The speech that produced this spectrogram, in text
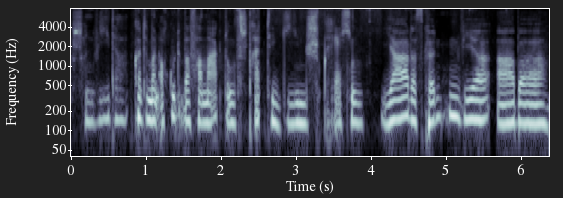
Schon wieder. Könnte man auch gut über Vermarktungsstrategien sprechen. Ja, das könnten wir, aber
